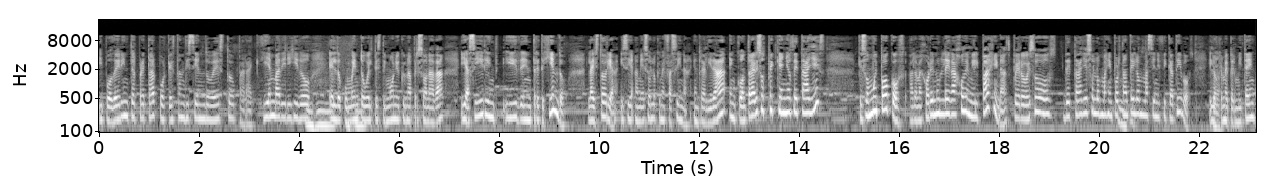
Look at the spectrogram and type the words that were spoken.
y poder interpretar por qué están diciendo esto, para quién va dirigido el documento o el testimonio que una persona da y así ir, ir entretejiendo la historia. Y sí, a mí eso es lo que me fascina. En realidad, encontrar esos pequeños detalles que son muy pocos, a lo mejor en un legajo de mil páginas, pero esos detalles son los más importantes y los más significativos y los que me permiten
